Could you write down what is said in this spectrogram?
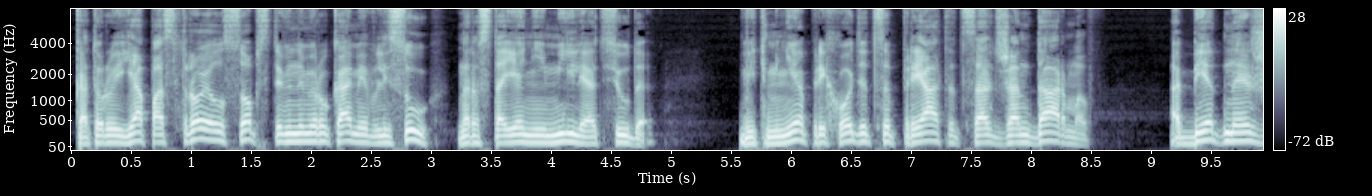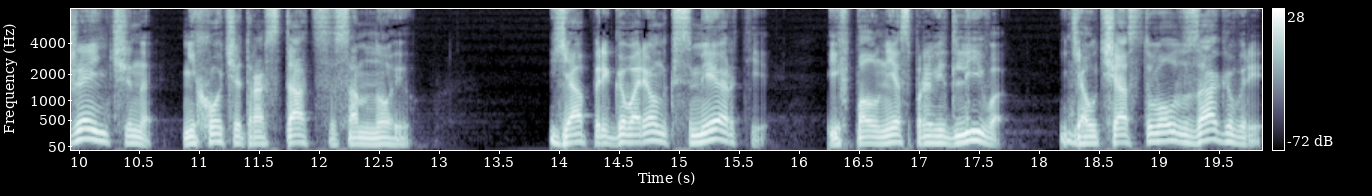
которую я построил собственными руками в лесу на расстоянии мили отсюда. Ведь мне приходится прятаться от жандармов, а бедная женщина не хочет расстаться со мною. Я приговорен к смерти, и вполне справедливо. Я участвовал в заговоре.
